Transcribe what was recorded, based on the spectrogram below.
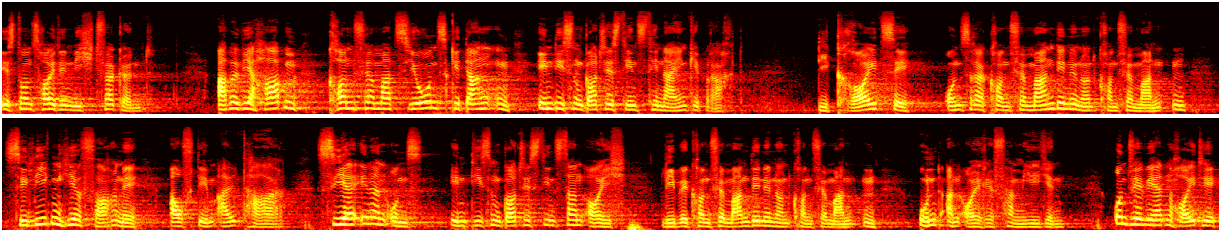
ist uns heute nicht vergönnt. Aber wir haben Konfirmationsgedanken in diesen Gottesdienst hineingebracht. Die Kreuze unserer Konfirmandinnen und Konfirmanden, sie liegen hier vorne auf dem Altar. Sie erinnern uns in diesem Gottesdienst an euch, liebe Konfirmandinnen und Konfirmanden, und an eure Familien. Und wir werden heute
